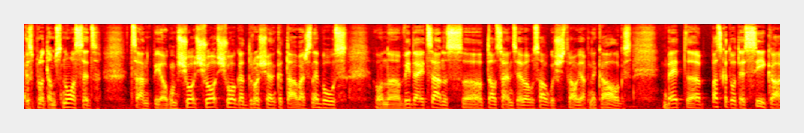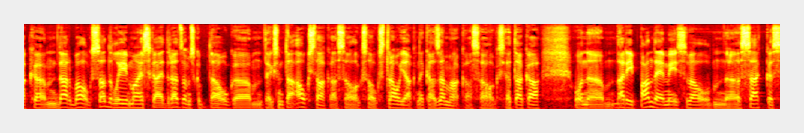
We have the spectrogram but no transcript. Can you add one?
kas, protams, nosedz cenu pieaugumu. Šo, šo, šogad droši vien tā vairs nebūs, un uh, vidēji cenas uh, tautsājumniecībā būs augušas straujāk nekā algas. Bet, uh, paskatoties sīkāk, darba algu sadalījumā, ir skaidrs redzams, ka aug, teiksim, tā augstākās algas aug straujāk nekā zemākās algas. Ja, kā, un, um, arī pandēmijas vēl uh, sekas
